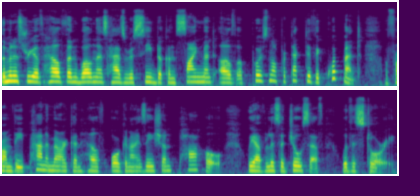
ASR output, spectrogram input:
The Ministry of Health and Wellness has received a consignment of personal protective equipment from the Pan American Health Organization, PAHO. We have Lisa Joseph with the story.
